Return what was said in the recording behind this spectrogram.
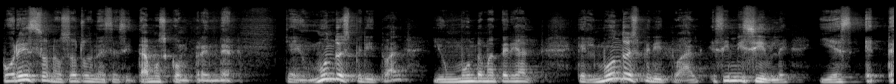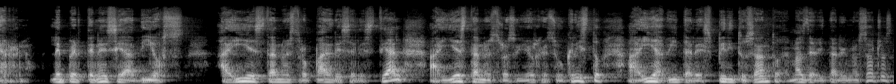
Por eso nosotros necesitamos comprender que hay un mundo espiritual y un mundo material, que el mundo espiritual es invisible y es eterno, le pertenece a Dios. Ahí está nuestro Padre Celestial, ahí está nuestro Señor Jesucristo, ahí habita el Espíritu Santo, además de habitar en nosotros,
